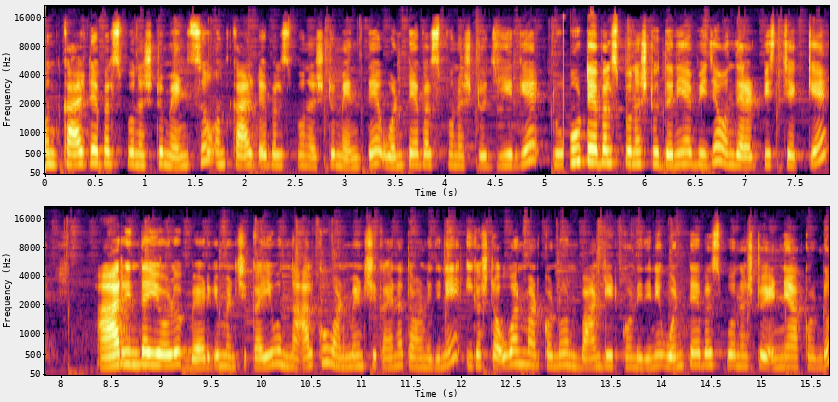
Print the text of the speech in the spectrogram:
ಒಂದು ಕಾಲು ಟೇಬಲ್ ಸ್ಪೂನಷ್ಟು ಮೆಣಸು, ಒಂದು ಕಾಲು ಟೇಬಲ್ ಸ್ಪೂನಷ್ಟು ಮೆಂತೆ ಒಂದು ಟೇಬಲ್ ಸ್ಪೂನಷ್ಟು ಜೀರಿಗೆ, ಟೂ ಟೇಬಲ್ ಸ್ಪೂನಷ್ಟು ಧನಿಯಾ ಬೀಜ, ಒಂದು ಎರಡು ಪೀಸ್ ಚಕ್ಕೆ ಆರಿಂದ ಏಳು ಬೇಡಿಗೆ ಮೆಣಸಿಕಾಯಿ ಒಂದು ನಾಲ್ಕು ಒಣಮೆಣ್ಸಿಕಾಯಿನ ತೊಗೊಂಡಿದ್ದೀನಿ. ಈಗ ಸ್ಟವ್ ಆನ್ ಮಾಡಿಕೊಂಡು ಒಂದು ಬಾಂಡ್ಲಿ ಇಟ್ಕೊಂಡಿದ್ದೀನಿ. ಒಂದು ಟೇಬಲ್ ಸ್ಪೂನಷ್ಟು ಎಣ್ಣೆ ಹಾಕ್ಕೊಂಡು,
